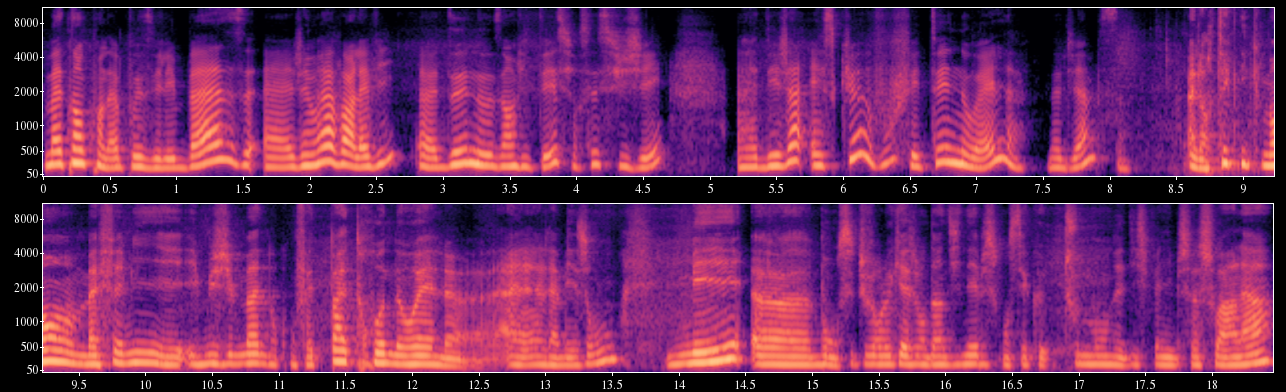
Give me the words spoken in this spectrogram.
Maintenant qu'on a posé les bases, euh, j'aimerais avoir l'avis euh, de nos invités sur ce sujet. Euh, déjà, est-ce que vous fêtez Noël, James alors techniquement, ma famille est, musulmane, donc on ne fête pas trop Noël euh, à, la maison. Mais euh, bon, c'est toujours l'occasion d'un dîner parce qu'on sait que tout le monde est disponible ce soir-là.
